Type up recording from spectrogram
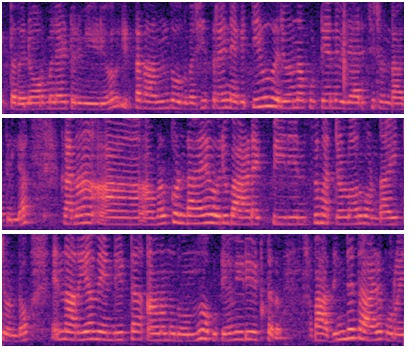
ഇട്ടത്. നോർമലായിട്ടൊരു വീഡിയോ ഇട്ടതാണെന്ന് തോന്നുന്നു. പക്ഷേ ഇത്രയും നെഗറ്റീവ് വരുമെന്ന് ആ കുട്ടി തന്നെ വിചാരിച്ചിട്ടുണ്ടാകത്തില്ല. കാരണം ആ, അവൾക്കുണ്ടായ ഒരു ബാഡ് എക്സ്പീരിയൻസ് മറ്റുള്ളവർക്ക് ഉണ്ടായിട്ടുണ്ടോ എന്നറിയാൻ വേണ്ടിയിട്ട് ആണെന്ന് തോന്നുന്നു ആ കുട്ടിയെ വീഡിയോ ഇട്ടത്. അപ്പോൾ അതിന്റെ താഴെ കുറേ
